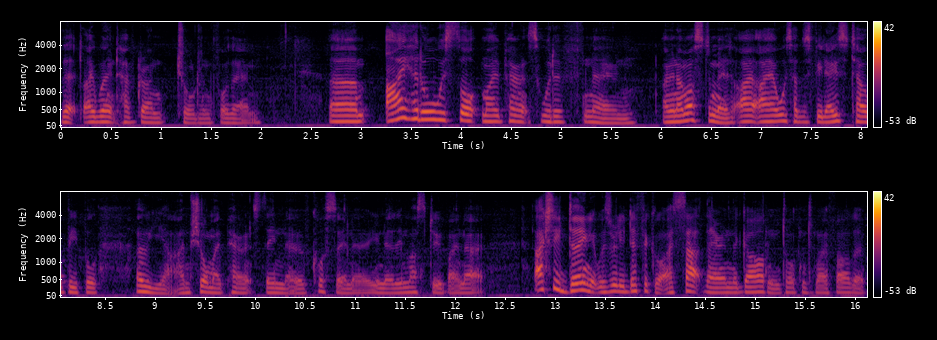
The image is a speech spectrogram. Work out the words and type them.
That I won't have grandchildren for them. Um, I had always thought my parents would have known. I mean, I must admit, I, I always had this feeling. I used to tell people, oh yeah, I'm sure my parents, they know. Of course they know. You know, they must do by now. Actually doing it was really difficult. I sat there in the garden talking to my father,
